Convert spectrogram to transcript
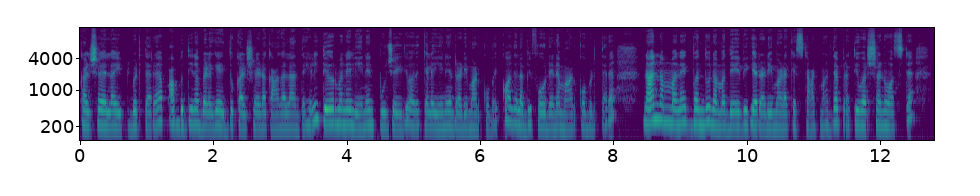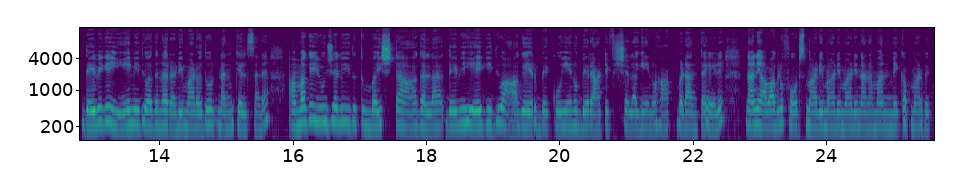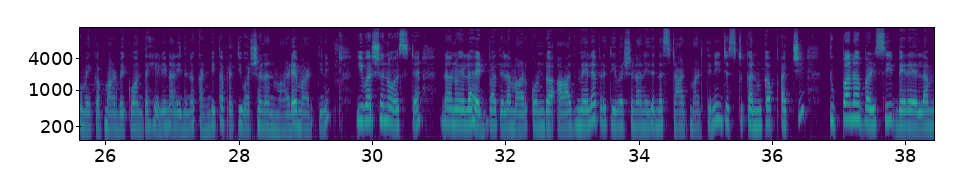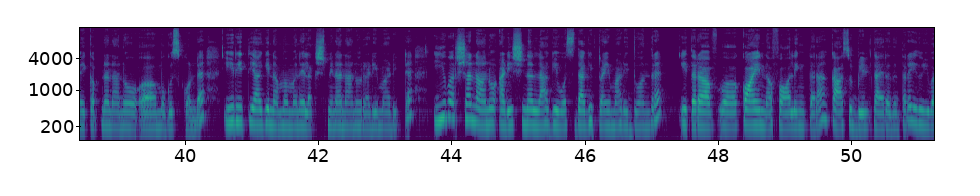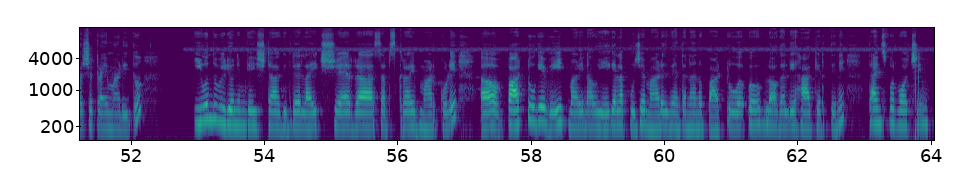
ಕಳಶ ಎಲ್ಲ ಇಟ್ಬಿಡ್ತಾರೆ. ಹಬ್ಬದ ದಿನ ಬೆಳಗ್ಗೆ ಎದ್ದು ಕಳಶ ಇಡೋಕ್ಕಾಗಲ್ಲ ಅಂತ ಹೇಳಿ ದೇವ್ರ ಮನೇಲಿ ಏನೇನು ಪೂಜೆ ಇದೆಯೋ ಅದಕ್ಕೆಲ್ಲ ಏನೇನು ರೆಡಿ ಮಾಡ್ಕೋಬೇಕು ಅದೆಲ್ಲ ಬಿಫೋರ್ ಡೇನೇ ಮಾಡ್ಕೊಬಿಡ್ತಾರೆ. ನಾನು ನಮ್ಮ ಮನೆಗೆ ಬಂದು ನಮ್ಮ ದೇವಿಗೆ ರೆಡಿ ಮಾಡೋಕ್ಕೆ ಸ್ಟಾರ್ಟ್ ಮಾಡಿದೆ. ಪ್ರತಿ ವರ್ಷವೂ ಅಷ್ಟೇ. ದೇವಿಗೆ ಏನಿದೆಯೋ ಅದನ್ನು ರೆಡಿ ಮಾಡೋದು ನನ್ನ ಕೆಲಸನೇ. ಅಮ್ಮಗೆ ಯೂಶ್ವಲಿ ಇದು ತುಂಬ ಇಷ್ಟ ಆಗಲ್ಲ. ದೇವಿ ಹೇಗಿದೆಯೋ ಹಾಗೇ ಇರಬೇಕು. ಏನು ಬೇರೆ ಆರ್ಟಿಫಿಷಿಯಲ್ ಆಗಿ ಏನು ಹಾಕಬೇಡ ಅಂತ ಹೇಳಿ ನಾನು ಯಾವಾಗಲೂ ಫೋರ್ಸ್ ಮಾಡಿ ಮಾಡಿ ಮಾಡಿ ನಾನು ಅಮ್ಮನ ಮೇಕಪ್ ಮಾಡಬೇಕು ಮೇಕಪ್ ಮಾಡಬೇಕು ಅಂತ ಹೇಳಿ ನಾನು ಇದನ್ನು ಖಂಡಿತ ಪ್ರತಿ ವರ್ಷ ನಾನು ಮಾಡೇ ಮಾಡ್ತೀನಿ. ಈ ವರ್ಷವೂ ಅಷ್ಟೇ, ನಾನು ಎಲ್ಲ ಹೆಡ್ ಬಾತ್ ಎಲ್ಲ ಮಾಡಿಕೊಂಡು ಆದಮೇಲೆ ಪ್ರತಿ ವರ್ಷ ನಾನು ಇದನ್ನು ಸ್ಟಾರ್ಟ್ ಮಾಡ್ತೀನಿ. ಜಸ್ಟ್ ಕನ್ಕಪ್ ಹಚ್ಚಿ ತುಪ್ಪನ ಬಳಸಿ ಬೇರೆ ಎಲ್ಲ ಮೇಕಪ್ನ ನಾನು ಮುಗಿಸ್ಕೊಂಡೆ. ಈ ರೀತಿಯಾಗಿ ನಮ್ಮ ಮನೆ ಲಕ್ಷ್ಮಿನ ನಾನು ರೆಡಿ ಮಾಡಿಟ್ಟೆ. ಈ ವರ್ಷ ನಾನು ಅಡಿಷನಲ್ ಆಗಿ ಹೊಸದಾಗಿ ಟ್ರೈ ಮಾಡಿದ್ದು ಅಂದರೆ ಈ ಥರ ಕಾಯಿನ್ ಫಾಲಿಂಗ್ ಥರ ಕಾಸು ಬೀಳ್ತಾ ಇರೋದಂತಾರೆ ಇದು ಈ ವರ್ಷ ಟ್ರೈ ಮಾಡಿದ್ದು. ಈ ಒಂದು ವಿಡಿಯೋ ನಿಮಗೆ ಇಷ್ಟ ಆಗಿದ್ರೆ ಲೈಕ್ ಶೇರ್ ಸಬ್ಸ್ಕ್ರೈಬ್ ಮಾಡ್ಕೊಳ್ಳಿ. ಪಾರ್ಟ್ ಟೂಗೆ ವೆಯ್ಟ್ ಮಾಡಿ, ನಾವು ಹೇಗೆಲ್ಲ ಪೂಜೆ ಮಾಡಿದ್ವಿ ಅಂತ ನಾನು ಪಾರ್ಟ್ ಟು ವ್ಲಾಗಲ್ಲಿ ಹಾಕಿರ್ತೀನಿ. Thanks for watching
